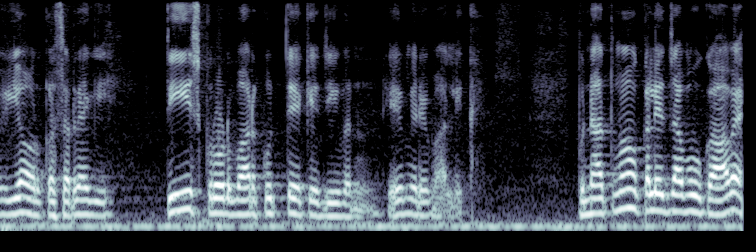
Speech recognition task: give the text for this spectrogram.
यह और कसर रहेगी। तीस करोड़ बार कुत्ते के जीवन, हे मेरे मालिक। पुणात्मा कलेजा मुँह का आवे,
